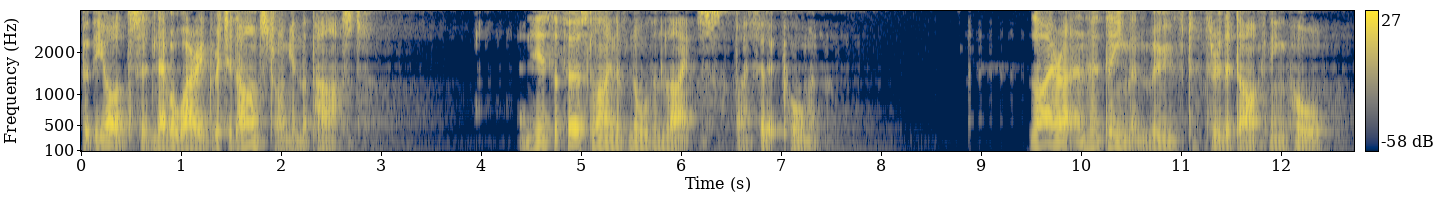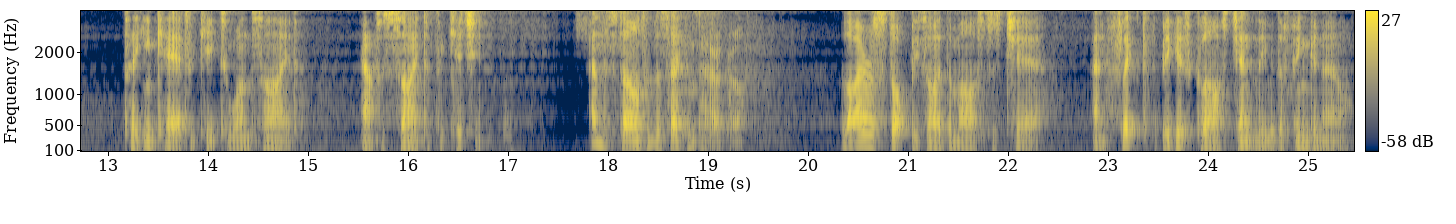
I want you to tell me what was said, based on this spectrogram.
but the odds had never worried Richard Armstrong in the past. And here's the first line of Northern Lights by Philip Pullman. Lyra and her daemon moved through the darkening hall, taking care to keep to one side, out of sight of the kitchen and the start of the second paragraph. Lyra stopped beside the master's chair and flicked the biggest glass gently with a fingernail.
